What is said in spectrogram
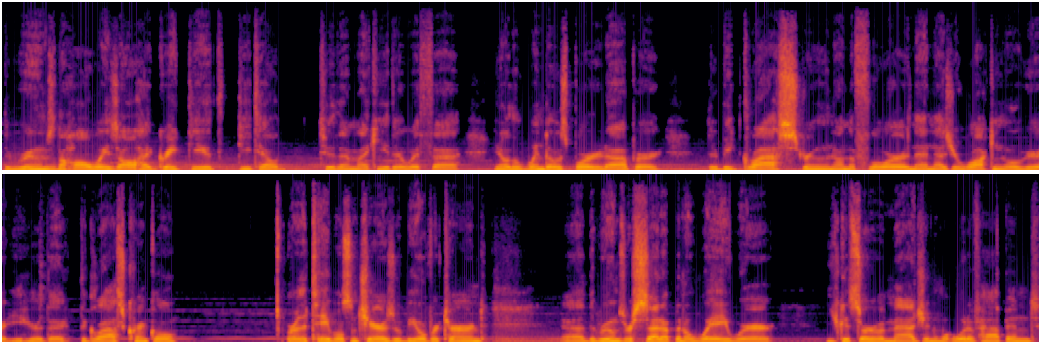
The rooms and the hallways all had great de- detail to them, like either with uh, you know the windows boarded up or there'd be glass strewn on the floor, and then as you're walking over it, you hear the the glass crinkle, or the tables and chairs would be overturned. Uh, the rooms were set up in a way where you could sort of imagine what would have happened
